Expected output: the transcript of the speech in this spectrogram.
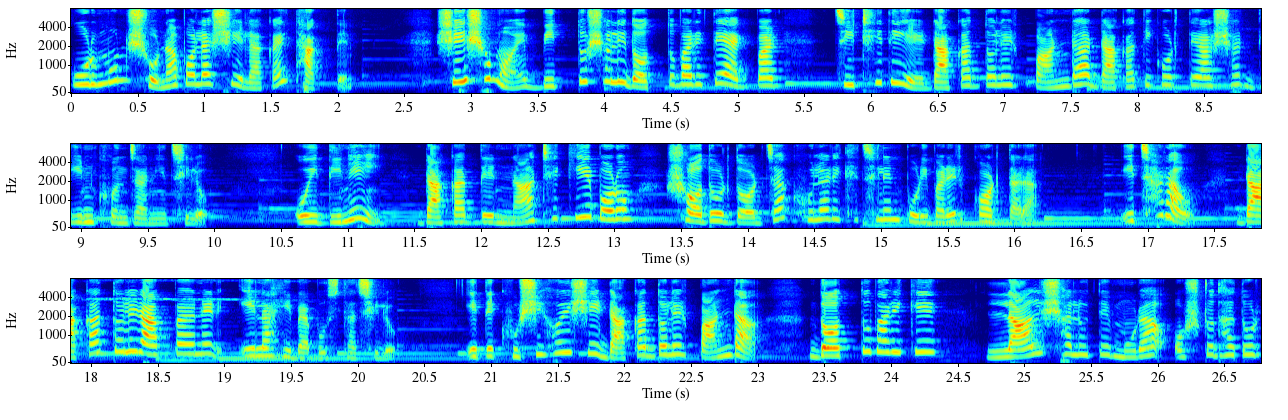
কুরমুন সোনাপলাশি এলাকায় থাকতেন। সেই সময় বিত্তশালী দত্ত বাড়িতে একবার চিঠি দিয়ে ডাকাত দলের পাণ্ডা ডাকাতি করতে আসার দিনক্ষণ জানিয়েছিল। ওই দিনেই ডাকাতদের না ঠেকিয়ে বরং সদর দরজা খোলা রেখেছিলেন পরিবারের কর্তারা। এছাড়াও ডাকাত দলের আপ্যায়নের এলাহি ব্যবস্থা ছিল। এতে খুশি হয়ে সেই ডাকাত দলের পাণ্ডা দত্তবাড়িকে লাল শালুতে মোড়া অষ্টধাতুর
